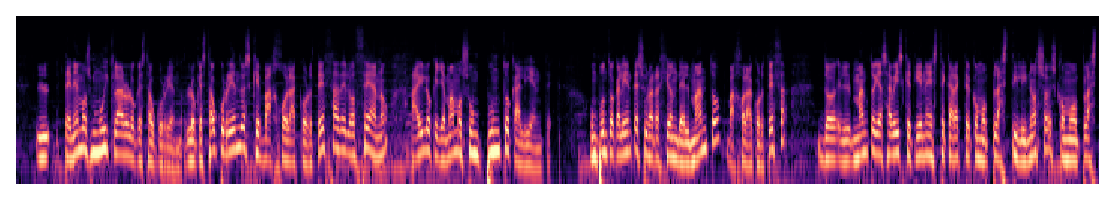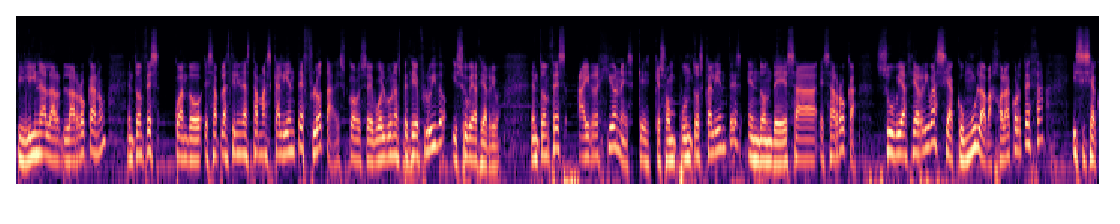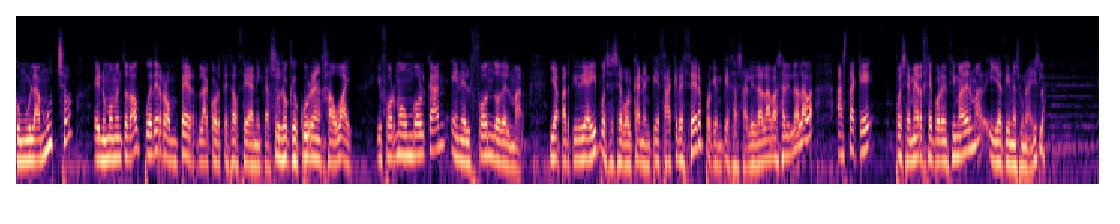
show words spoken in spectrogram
tenemos muy claro lo que está ocurriendo. Lo que está ocurriendo es que bajo la corteza del océano hay lo que llamamos un punto caliente. Un punto caliente es una región del manto, bajo la corteza. el manto ya sabéis que tiene este carácter como plastilinoso, es como plastilina la, roca, ¿no? Entonces, cuando esa plastilina está más caliente, flota, es como se vuelve una especie de fluido y sube hacia arriba. Entonces, hay regiones que, son puntos calientes en donde esa, esa roca sube hacia arriba, se acumula bajo la corteza y si se acumula mucho, en un momento dado puede romper la corteza oceánica. Eso es lo que ocurre en Hawái y forma un volcán en el fondo del mar. Y a partir de ahí, pues ese volcán empieza a crecer porque empieza a salir la lava, a salir la lava, hasta que pues emerge por encima del mar y ya tienes una isla.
